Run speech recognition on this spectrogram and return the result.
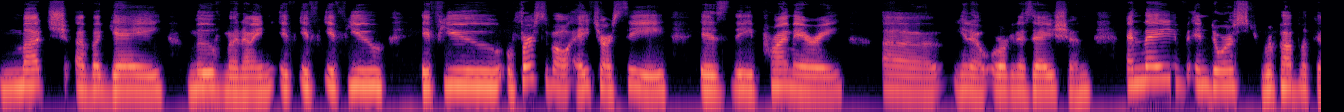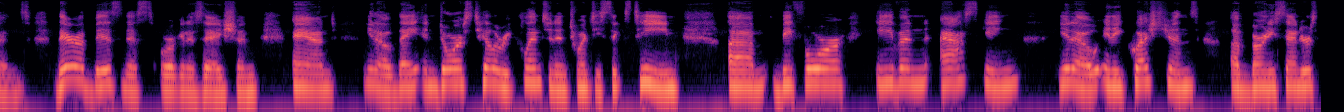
much of a gay movement. I mean, if if if you if you first of all, HRC is the primary uh, you know organization, and they've endorsed Republicans. They're a business organization, and you know they endorsed Hillary Clinton in 2016 um, before even asking you know any questions of Bernie Sanders.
